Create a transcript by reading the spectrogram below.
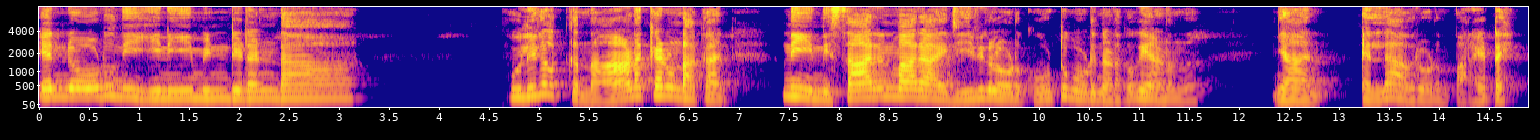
എന്നോടു നീ ഇനി മിണ്ടിടണ്ട. പുലികൾക്ക് നാണക്കേടുണ്ടാക്കാൻ നീ നിസ്സാരന്മാരായ ജീവികളോട് കൂട്ടുകൂടി നടക്കുകയാണെന്ന് ഞാൻ എല്ലാവരോടും പറയട്ടെ.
